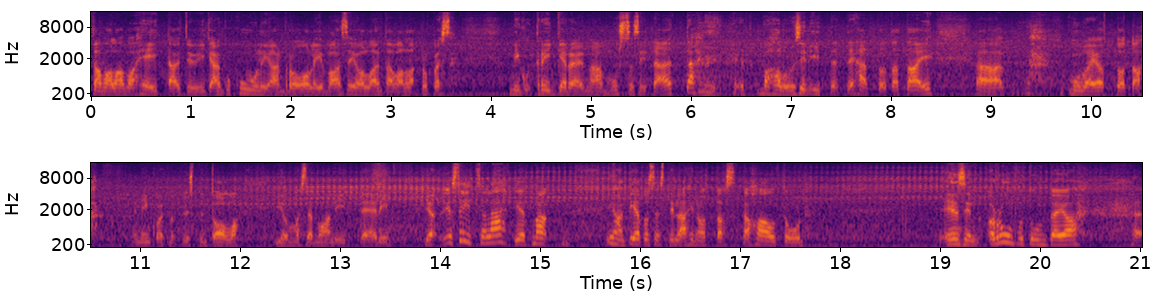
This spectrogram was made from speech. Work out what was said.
tavallaan vaan heittäytyy ikään kuin kuulijan rooliin, vaan se jollain tavalla rupesi niin kuin triggeröimään musta sitä, että, Niin. että mä haluaisin itse tehdä tota tai ää, mulla ei ole tota, ja niin kuin, että mä pystyn tuolla ilmaisemaan itteeni. Ja, ja siitä se lähti, että mä ihan tietoisesti lähdin ottaa sitä haltuun ensin rumputunteja äh,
